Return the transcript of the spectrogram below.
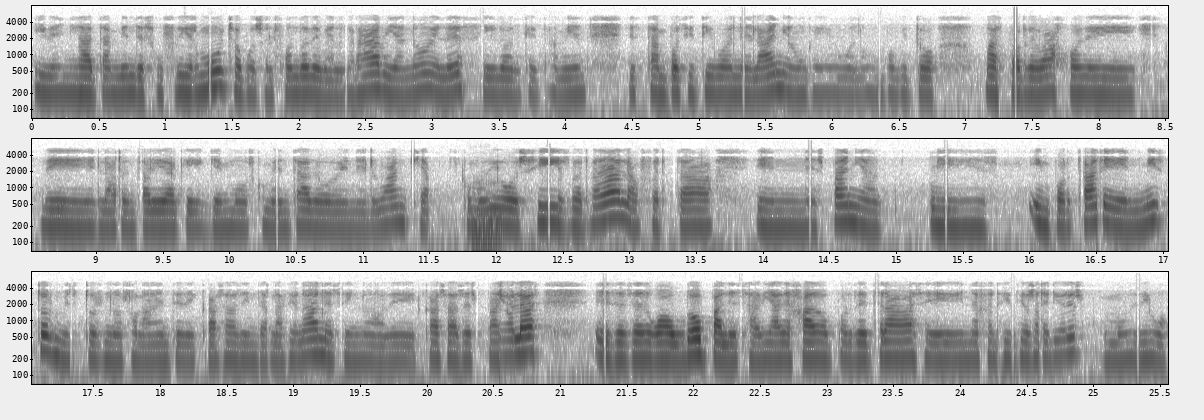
y venía también de sufrir mucho, pues el fondo de Belgravia, ¿no? El Exilon, que también está en positivo en el año, aunque bueno, un poquito más por debajo de, de la rentabilidad que, hemos comentado en el Bankia. Como digo, sí, es verdad, la oferta en España es importante en mixtos, mixtos no solamente de casas internacionales, sino de casas españolas. Desde luego a Europa les había dejado por detrás en ejercicios anteriores, como digo,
